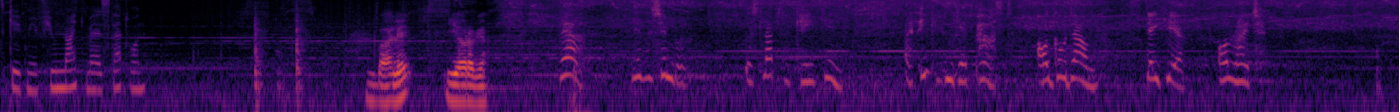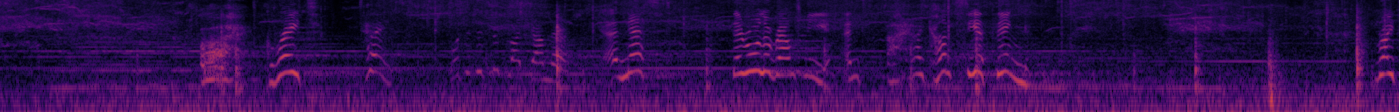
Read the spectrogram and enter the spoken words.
It gave me a few nightmares, that one. Vale. ¿Y ahora qué? There, near the symbol. The slabs have caved in. I think you can get past. I'll go down. Stay here. All right. Ah, great! Hey, what does it look like down there? A nest. They're all around me, and I I can't see a thing. Right,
